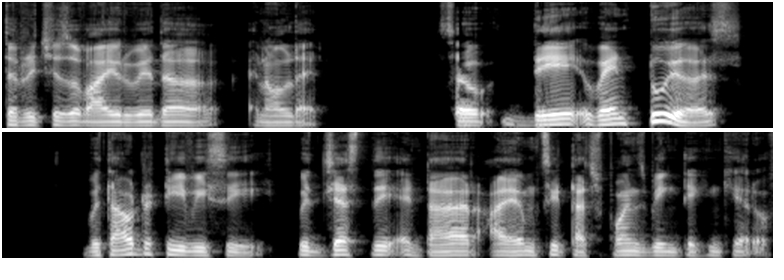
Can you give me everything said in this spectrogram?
the riches of Ayurveda and all that. So they went two years without a TVC with just the entire IMC touchpoints being taken care of.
